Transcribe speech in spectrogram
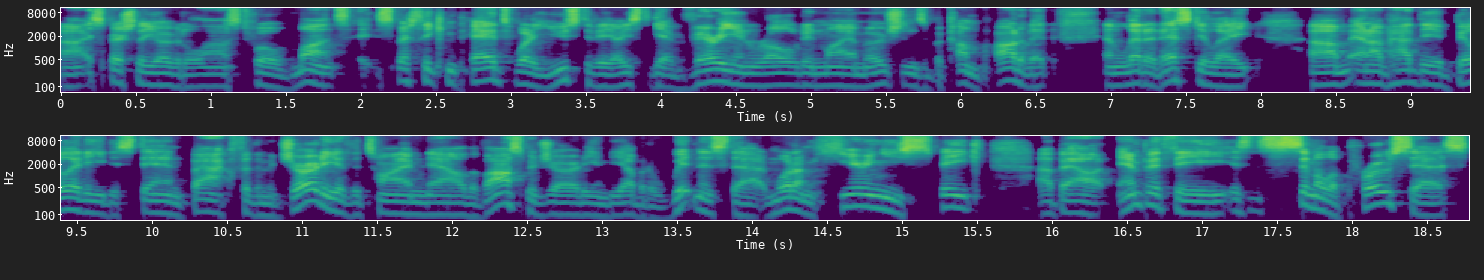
uh, especially over the last 12 months, especially compared to what it used to be. I used to get very enrolled in my emotions become part of it and let it escalate. Um, and I've had the ability to stand back for the majority of the time now, the vast majority, and be able to witness that. And what I'm hearing you speak about empathy is a similar process.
